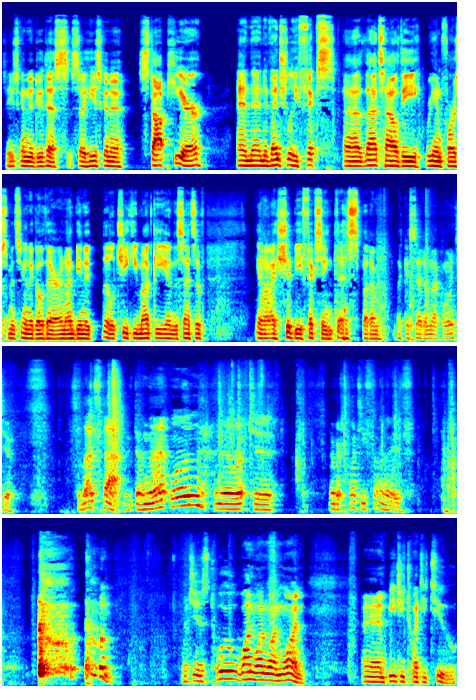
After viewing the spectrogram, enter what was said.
So he's going to do this. So he's going to stop here and then eventually fix. Uh, that's how the reinforcements are going to go there. And I'm being a little cheeky monkey in the sense of, you know, I should be fixing this, but I'm, like I said, I'm not going to. So that's that. We've done that one. And now we're up to number 25. which is 21111 and BG22.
